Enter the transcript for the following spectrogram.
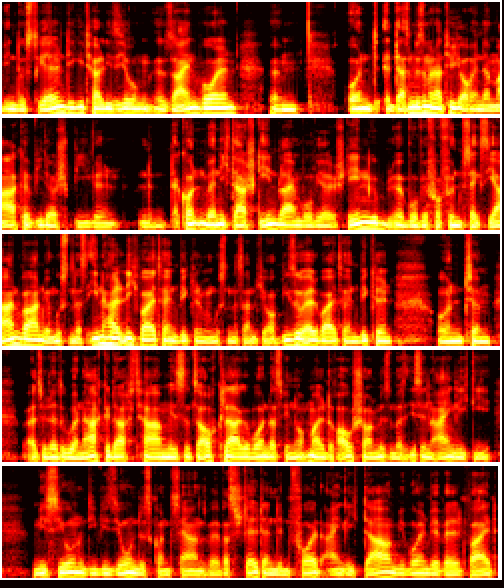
industriellen Digitalisierung äh, sein wollen. Ähm, und das müssen wir natürlich auch in der Marke widerspiegeln. Da konnten wir nicht da stehen bleiben, wo wir stehen, äh, wo wir vor fünf, sechs Jahren waren. Wir mussten das inhaltlich weiterentwickeln, wir mussten das natürlich auch visuell weiterentwickeln. Und ähm, als wir darüber nachgedacht haben, ist uns auch klar geworden, dass wir nochmal draufschauen müssen, was ist denn eigentlich die Mission und die Vision des Konzerns? Was stellt denn den Freud eigentlich dar und wie wollen wir weltweit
